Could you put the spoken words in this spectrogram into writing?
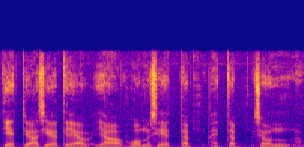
tiettyjä asioita ja, ja huomasi, että, että se on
